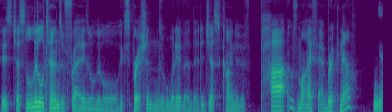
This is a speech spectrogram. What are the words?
There's just little turns of phrase or little expressions or whatever that are just kind of part of my fabric now, Yeah.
